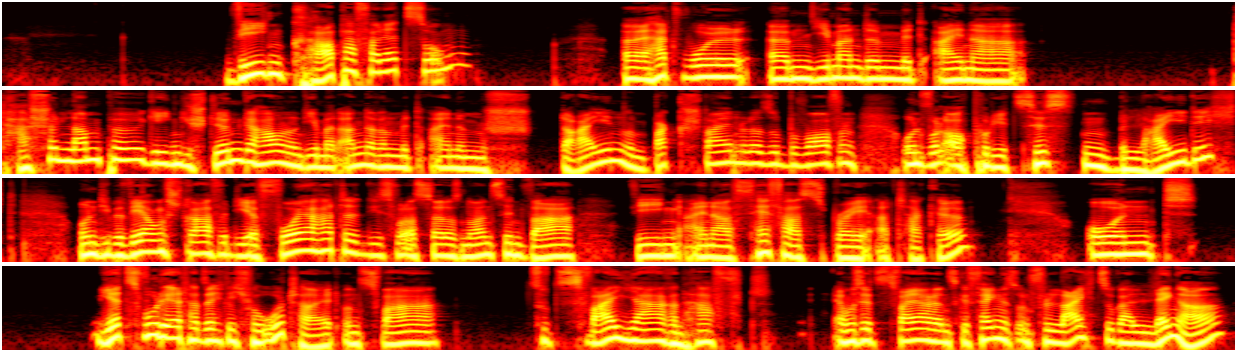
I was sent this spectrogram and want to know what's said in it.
wegen Körperverletzung. Äh, er hat wohl ähm, jemandem mit einer Taschenlampe gegen die Stirn gehauen und jemand anderen mit einem Stein, so einem Backstein oder so beworfen und wohl auch Polizisten beleidigt. Und die Bewährungsstrafe, die er vorher hatte, die ist wohl aus 2019, war wegen einer Pfefferspray-Attacke. Und jetzt wurde er tatsächlich verurteilt und zwar zu zwei Jahren Haft. Er muss jetzt zwei Jahre ins Gefängnis und vielleicht sogar länger,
